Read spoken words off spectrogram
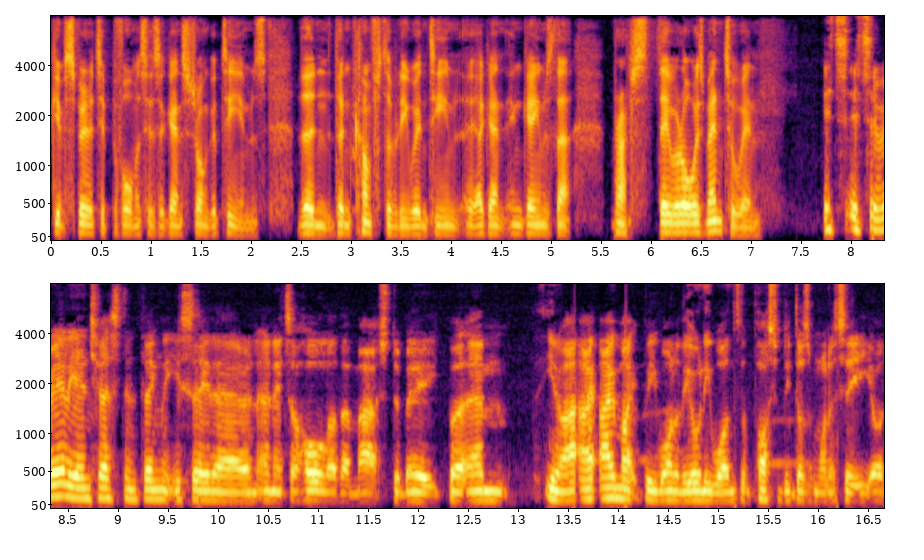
give spirited performances against stronger teams than than comfortably win teams again in games that perhaps they were always meant to win. It's it's a really interesting thing that you say there, and, and it's a whole other mass debate. But um, you know, I, I might be one of the only ones that possibly doesn't want to see or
